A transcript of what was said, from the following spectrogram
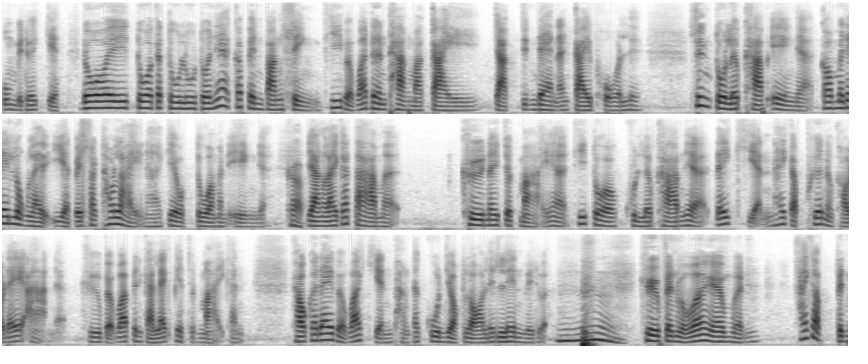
หุ้มไปด้วยเกล็ด โดยตัวการ์ตูลูตัวเนี้ยก็เป็นบางสิ่งที่แบบว่าเดินทางมาไกลจากดินแดนอันไกลโพ้นเลย ซึ่งตัวเลิฟคราฟเองเนี่ยก็ไม่ได้ลงรายละเอียดไปสักเท่าไหร่นะเกี่ยวกับตัวมันเองเนี่ยครับอย่างไรก็ตามอะคือในจดหมายอะที่ตัวคุณเลิฟคราฟเนี่ยได้เขียนให้กับเพื่อนของเขาได้อ่านอะคือแบบว่าเป็นการแลกเปลี่ยนจดหมายกัน เขาก็ได้แบบว่าเขียนผังตระกูลหยอกล้อเล่นๆไว้ด้วยอืมคือเป็นแบบว่าไงเหมือนคล้ายกับเป็น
